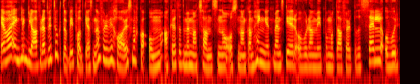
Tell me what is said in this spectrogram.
Jeg var egentlig glad for at vi tok det opp i podkasten nå, for vi har jo snakka om akkurat dette med Mats Hansen, og åssen han kan henge ut mennesker, og hvordan vi på en måte har følt på det selv, og hvor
